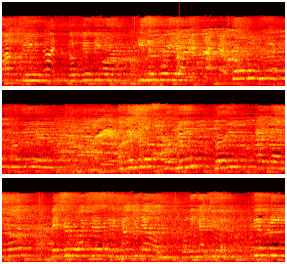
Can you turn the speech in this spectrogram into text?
up to the 50 mark. He's at 48. 30 seconds remaining. Officials, Marku, Curry, and uh, Sean, make sure to watch this. I'm going to count you down when we get to it. 15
